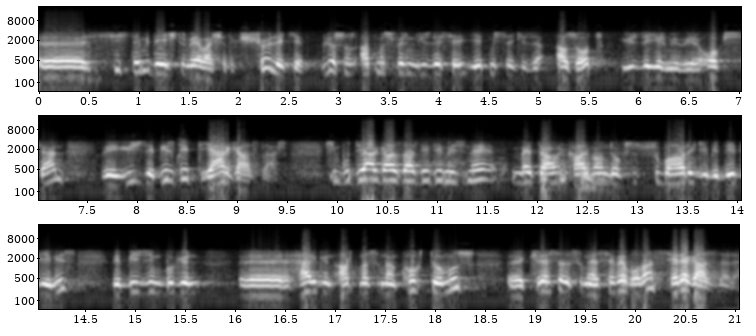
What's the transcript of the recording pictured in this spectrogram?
e, sistemi değiştirmeye başladık. Şöyle ki biliyorsunuz atmosferin %78'i azot, %21'i oksijen ve %1 de diğer gazlar. Şimdi bu diğer gazlar dediğimiz ne? Metan, karbondioksit, su buharı gibi dediğimiz ve bizim bugün e, her gün artmasından korktuğumuz e, küresel ısınmaya sebep olan sera gazları.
